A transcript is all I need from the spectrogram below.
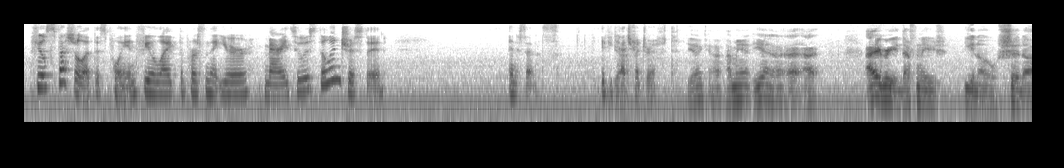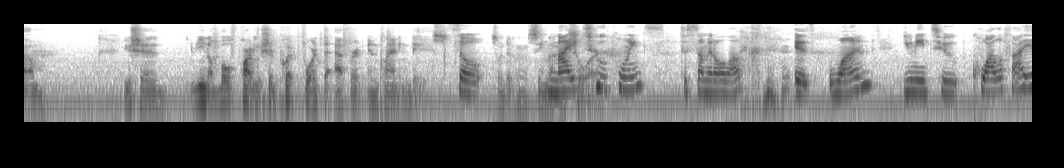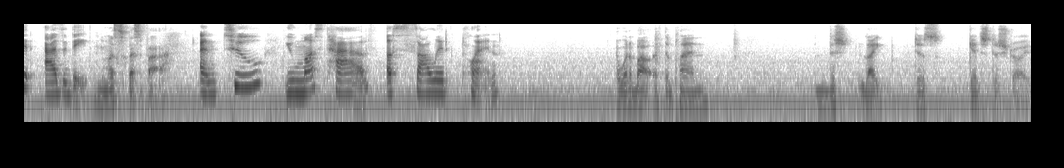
feel special at this point and feel like the person that you're married to is still interested. In a sense, if you catch my drift. Yeah, I mean, yeah, I, I, I agree. Definitely, you know, should um, you should, you know, both parties should put forth the effort in planning dates, So so it doesn't seem like my a chore. two points to sum it all up is one, you need to qualify it as a date. you must specify. And two, you must have a solid plan. And what about if the plan, dis- like, just gets destroyed?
